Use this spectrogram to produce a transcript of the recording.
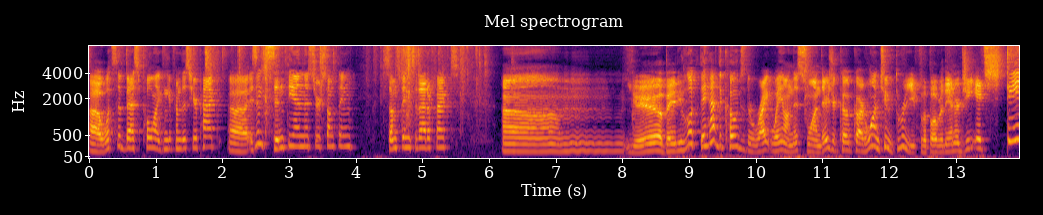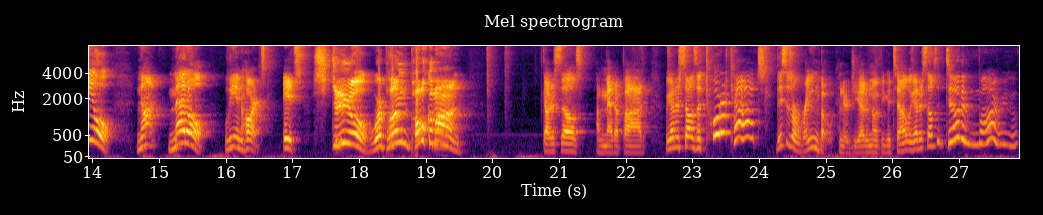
Uh, what's the best pull I can get from this here pack? Uh, isn't Cynthia in this or something? Something to that effect? Um, yeah, baby. Look, they have the codes the right way on this one. There's your code card. One, two, three. Flip over the energy. It's steel, not metal. Leonhart, it's steel. We're playing Pokemon. Got ourselves a Metapod. We got ourselves a Torracat. This is a rainbow energy. I don't know if you could tell. We got ourselves a Mario.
